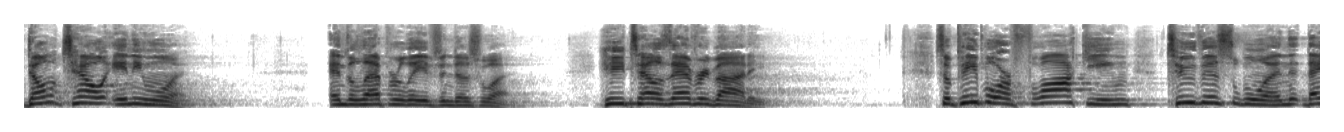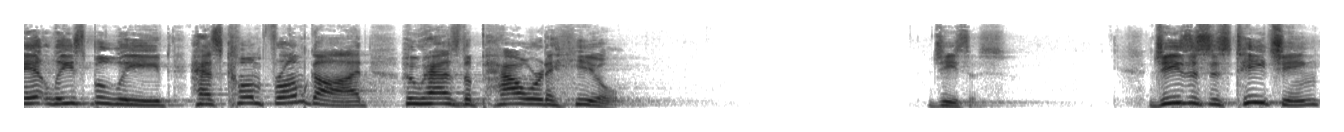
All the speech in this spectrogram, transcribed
don't tell anyone. And the leper leaves and does what? He tells everybody. So people are flocking to this one that they at least believed has come from God who has the power to heal. Jesus. Jesus is teaching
